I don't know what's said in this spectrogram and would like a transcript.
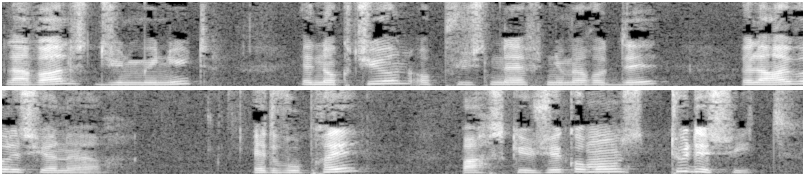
La valse d'une minute, les nocturnes au plus 9 numéro 2 et la révolutionnaire. Êtes-vous prêts? Parce que je commence tout de suite.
